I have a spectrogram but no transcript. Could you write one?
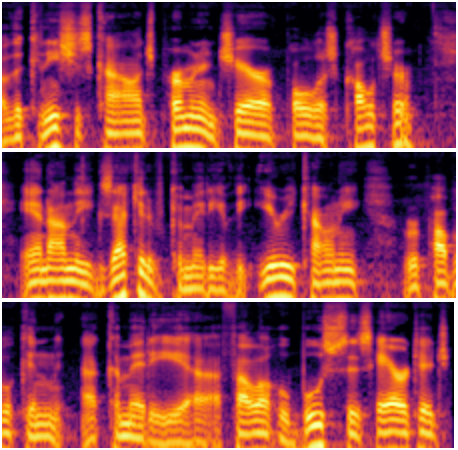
of the Canisius College Permanent Chair of Polish Culture and on the executive committee of the Erie County Republican uh, Committee, uh, a fellow who boosts his heritage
